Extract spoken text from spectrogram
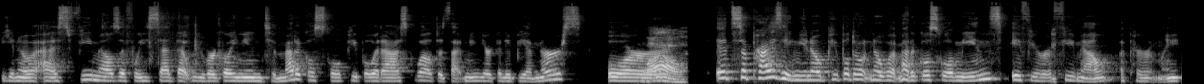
you know, as females, if we said that we were going into medical school, people would ask, well, does that mean you're going to be a nurse? Or, wow. It's surprising, you know, people don't know what medical school means if you're a female, apparently.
